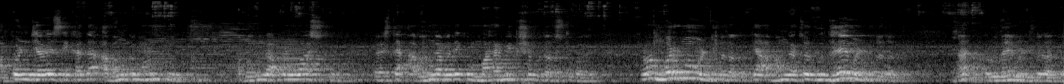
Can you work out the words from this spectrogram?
आपण ज्यावेळेस एखादा अभंग म्हणतो अभंग आपण वाचतो त्यावेळेस त्या अभंगामध्ये एक मार्मिक शब्द असतो बघा. किंवा मर्म म्हटलं जातं त्या अभंगाचं हृदय म्हटलं जातं. हां? हृदय म्हटलं जातं.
